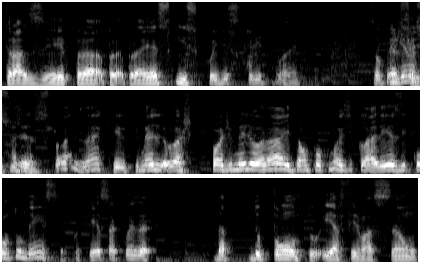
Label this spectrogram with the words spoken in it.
trazer para isso que foi descrito antes. São pequenas sugestões né, que, que melhor, acho que pode melhorar e dar um pouco mais de clareza e contundência, porque essa coisa da, do ponto e afirmação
